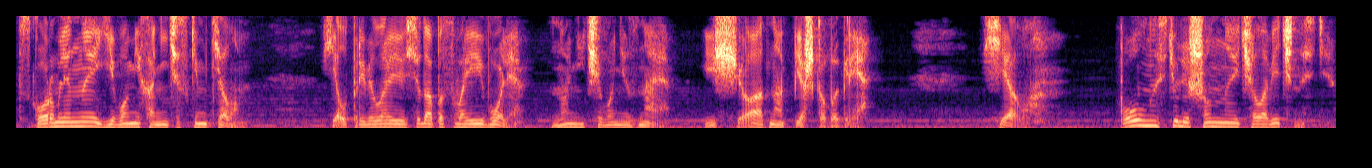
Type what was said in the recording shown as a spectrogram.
вскормленное его механическим телом. Хел привела ее сюда по своей воле, но ничего не зная. Еще одна пешка в игре. Хел. Полностью лишенная человечности.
